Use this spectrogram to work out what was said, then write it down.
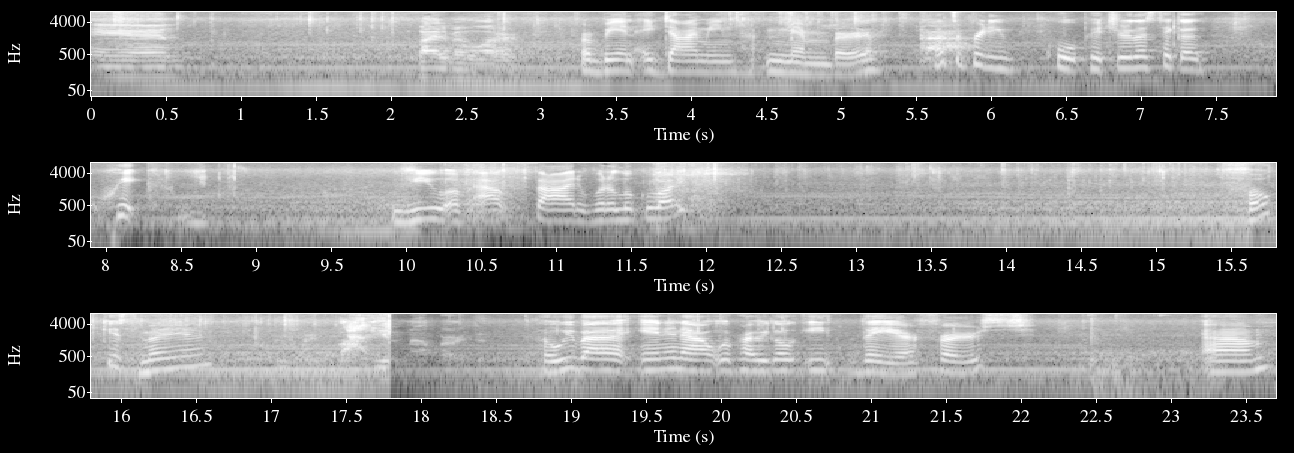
and vitamin water. for being a diamond member. That's a pretty cool picture. Let's take a quick view of outside of what it looked like. Focus, man. I eat my burger. So we by in and out. We'll probably go eat there first. Um,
